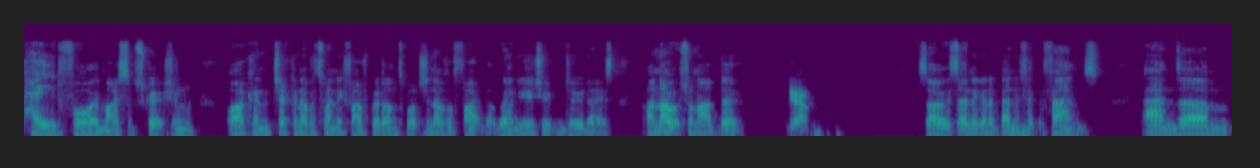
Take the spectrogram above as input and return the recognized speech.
paid for in my subscription. or I can check another 25 quid on to watch another fight that'll be on YouTube in two days. I know which one I'd do. Yeah. So it's only going to benefit the fans. And um,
